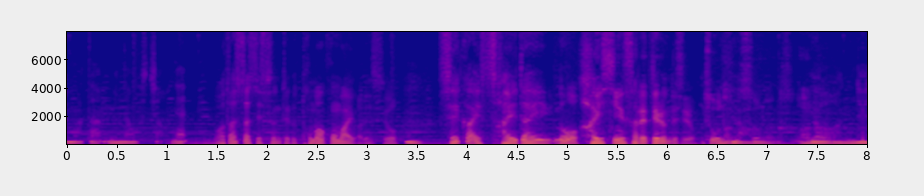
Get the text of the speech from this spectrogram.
でまた見直しちゃうね。私たち住んでる苫小牧がですようん世界最大の配信されてるんですよそうなんです、そうなんです。あの、ね。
